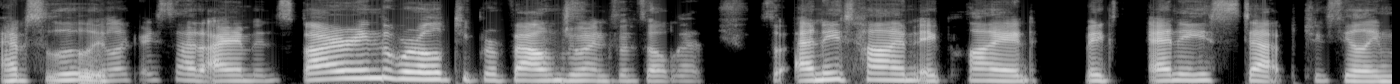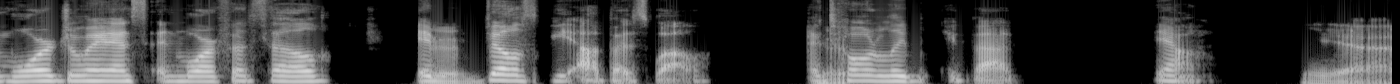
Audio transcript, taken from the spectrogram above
Absolutely. Like I said, I am inspiring the world to profound joy and fulfillment. So anytime a client makes any step to feeling more joyous and more fulfilled, it mm. Good. fills me up as well. I totally believe that. Yeah. yeah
